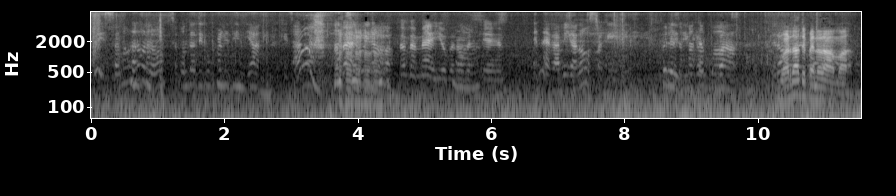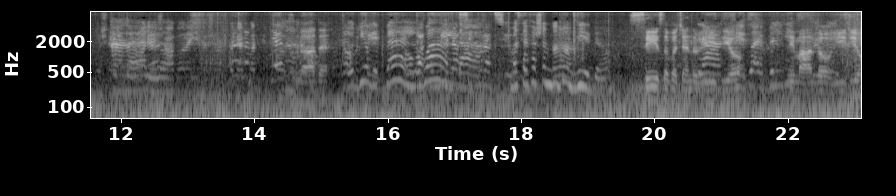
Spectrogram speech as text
questa, no, no, no, siamo andati con quelle di indiani perché se no Ah. si rovinava. Vabbè, meglio però Ah. perché E non era amica nostra che Quelle preoccupava. apposta. Però Guardate il panorama. eh, bello. cosa. Guardate. Oddio, che bello, guarda. Ma stai facendo tu il video? Sì, sto facendo Grazie, video. Vi mando video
